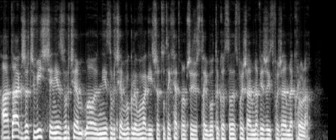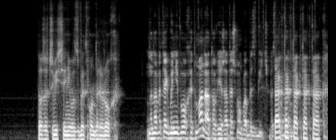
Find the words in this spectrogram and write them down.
A tak, rzeczywiście, nie zwróciłem, o, nie zwróciłem w ogóle uwagi, że tutaj hetman przecież stoi, bo tylko co spojrzałem na wieżę i spojrzałem na króla. To rzeczywiście nie był zbyt mądry ruch. No nawet jakby nie było hetmana, to wieża też mogłaby zbić. Bez Tak, tak, problemu. tak, tak, tak.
